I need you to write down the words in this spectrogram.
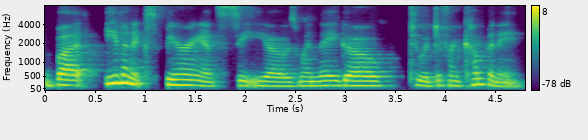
but even experienced ceos when they go to a different company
